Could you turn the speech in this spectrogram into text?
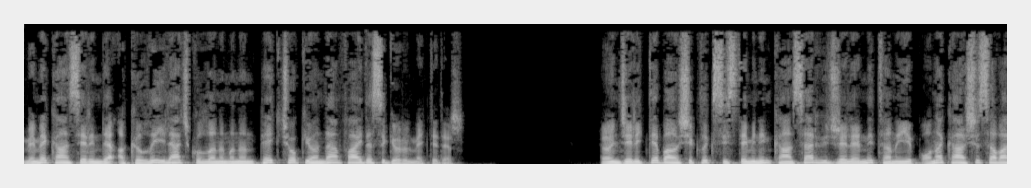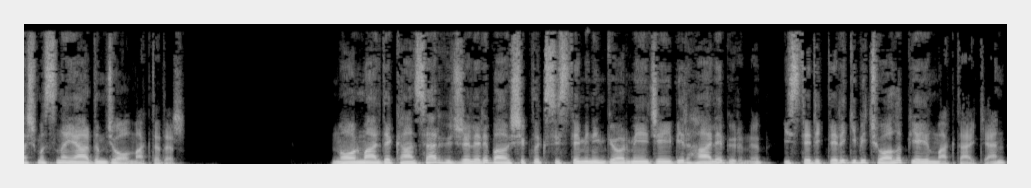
Meme kanserinde akıllı ilaç kullanımının pek çok yönden faydası görülmektedir. Öncelikle bağışıklık sisteminin kanser hücrelerini tanıyıp ona karşı savaşmasına yardımcı olmaktadır. Normalde kanser hücreleri bağışıklık sisteminin görmeyeceği bir hale bürünüp, istedikleri gibi çoğalıp yayılmaktayken,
